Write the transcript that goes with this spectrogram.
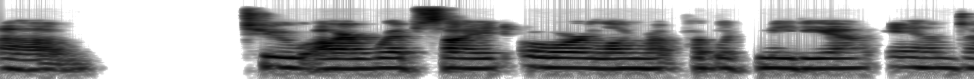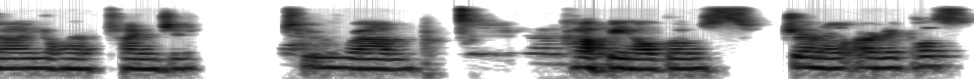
um, to our website or Longmont Public Media, and uh, you'll have time to to um, copy all those journal articles.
